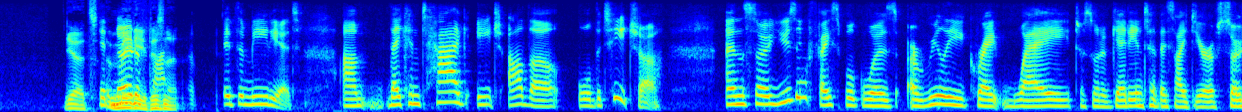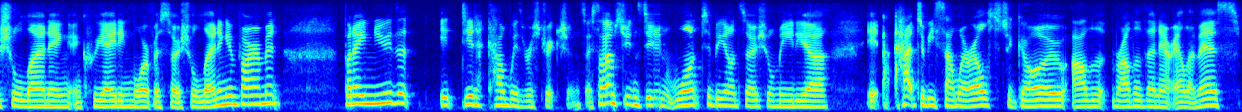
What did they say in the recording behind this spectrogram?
Yeah, it's it immediate, isn't it? Them. It's immediate. Um, they can tag each other or the teacher. And so using Facebook was a really great way to sort of get into this idea of social learning and creating more of a social learning environment. But I knew that it did come with restrictions. So some students didn't want to be on social media. It had to be somewhere else to go other, rather than our LMS.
